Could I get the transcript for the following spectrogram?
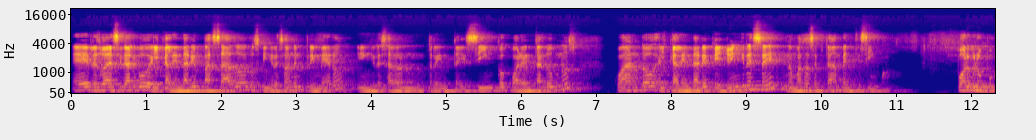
eh, les voy a decir algo, el calendario pasado, los que ingresaron en primero, ingresaron 35, 40 alumnos, cuando el calendario que yo ingresé, nomás aceptaban 25 por grupo.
